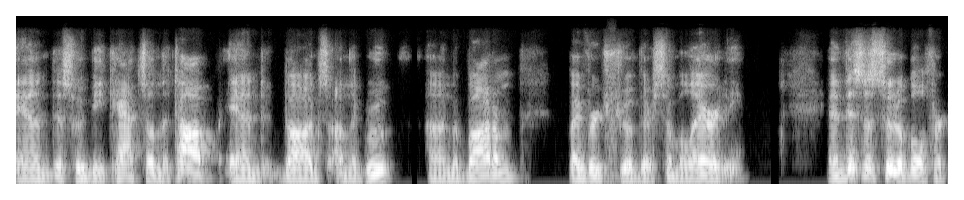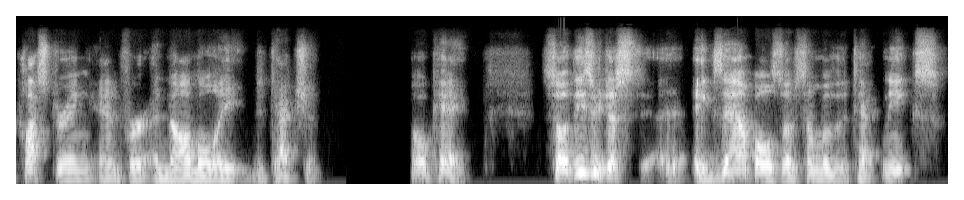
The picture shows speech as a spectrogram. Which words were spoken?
and this would be cats on the top and dogs on the group on the bottom by virtue of their similarity. And this is suitable for clustering and for anomaly detection. Okay, so these are just examples of some of the techniques.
